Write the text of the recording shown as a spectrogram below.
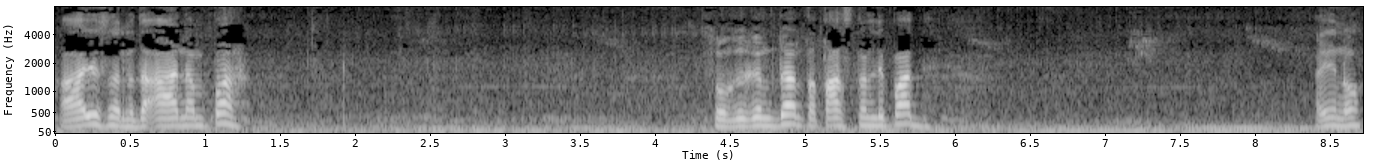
Ayos, ah, nadaanan pa. So gaganda, tataas ng lipad. Ayun oh.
